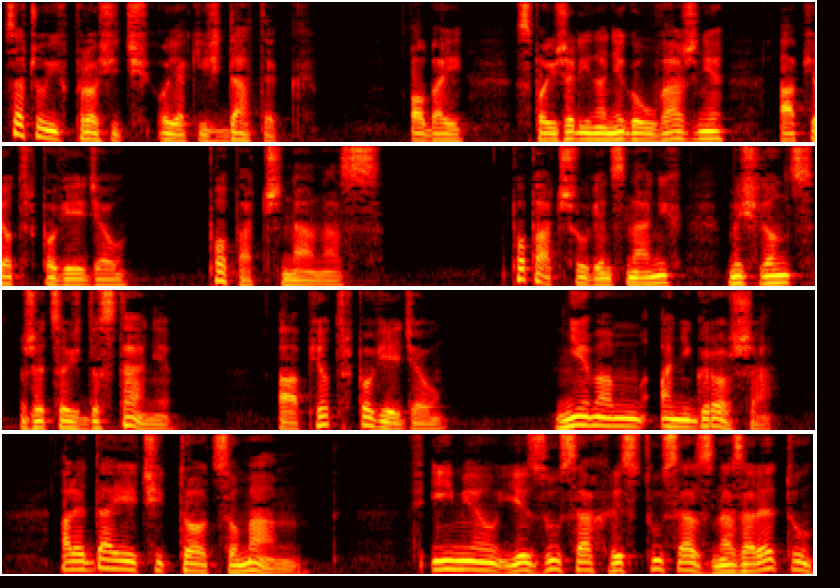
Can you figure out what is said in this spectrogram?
zaczął ich prosić o jakiś datek. Obaj spojrzeli na niego uważnie, a Piotr powiedział — popatrz na nas. Popatrzył więc na nich, myśląc, że coś dostanie. A Piotr powiedział — nie mam ani grosza, ale daję ci to, co mam. W imię Jezusa Chrystusa z Nazaretu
